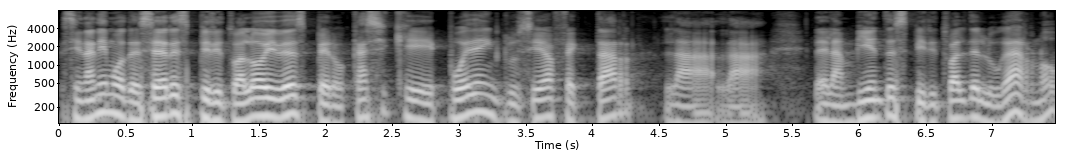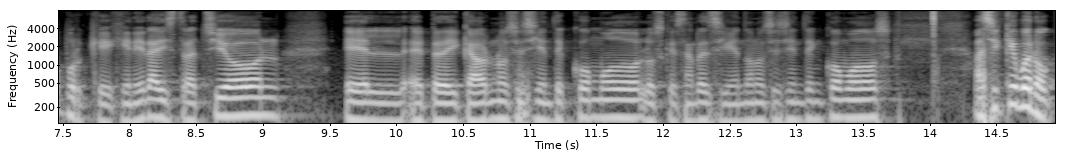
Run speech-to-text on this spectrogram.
sin ánimo de ser espiritualoides, pero casi que puede inclusive afectar la, el ambiente espiritual del lugar, ¿no? Porque genera distracción, el, predicador no se siente cómodo, los que están recibiendo no se sienten cómodos. Así que bueno,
